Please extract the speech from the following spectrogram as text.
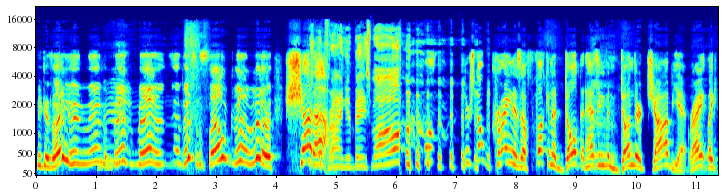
because I didn't. this is so good. Shut Stop up. crying in baseball. There's no crying as a fucking adult that hasn't even done their job yet, right? Like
